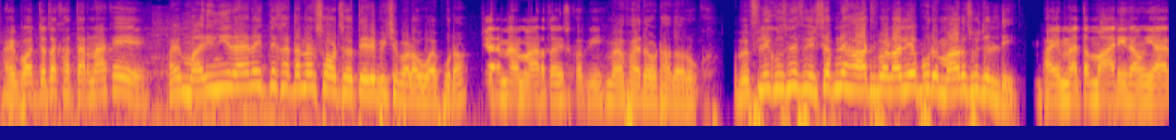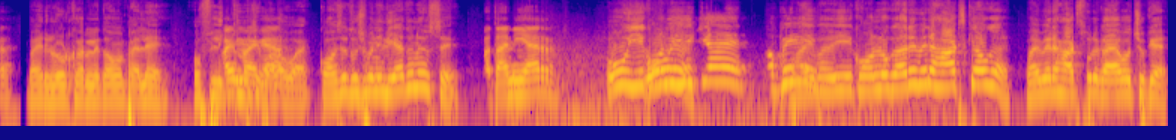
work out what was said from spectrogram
भाई बहुत ज़्यादा खतरनाक है ये। भाई मर ही नहीं रहा है ना इतने खतरनाक शॉट से तेरे पीछे पड़ा हुआ है पूरा। यार मैं मारता हूँ इसको भी मैं फ़ायदा उठाता हूँ, रुक। अबे फ्लिक उसने फिर से अपने हाथ बढ़ा लिया पूरे मार उसको जल्दी। भाई मैं तो मार ही रहा हूँ यार। भाई रिलोड कर लेता हूँ मैं पहले। वो फ्लिक के पीछे पड़ा हुआ है। कौन से दुश्मनी लिया तूने उससे? पता नहीं यार। ओ ये कौन है? ये क्या है? अबे। भाई भाई ये कौन लोग? अरे मेरे हार्ट्स क्या हो गए? भाई मेरे हार्ट्स पूरे गायब हो चुके हैं।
